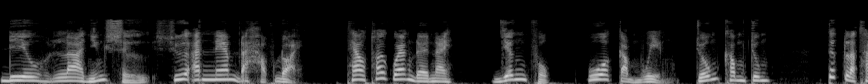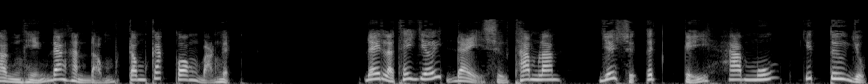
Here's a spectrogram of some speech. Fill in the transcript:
Điều là những sự xưa anh em đã học đòi, theo thói quen đời này, dân phục vua cầm quyền trốn không trung, tức là thần hiện đang hành động trong các con bạn nghịch. Đây là thế giới đầy sự tham lam, với sự ích kỷ ham muốn, với tư dục,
